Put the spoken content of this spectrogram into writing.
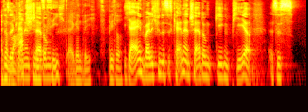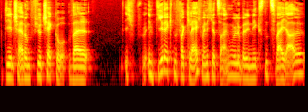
also ist ja keine Entscheidung. Gesicht eigentlich, so ein bisschen. Jein, weil ich finde, es ist keine Entscheidung gegen Pierre. Es ist die Entscheidung für Checo, weil ich im direkten Vergleich, wenn ich jetzt sagen will, über die nächsten zwei Jahre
